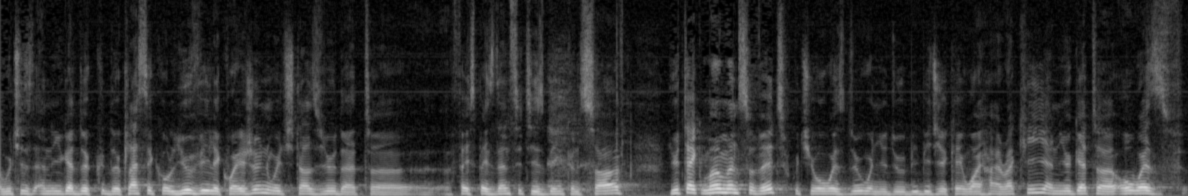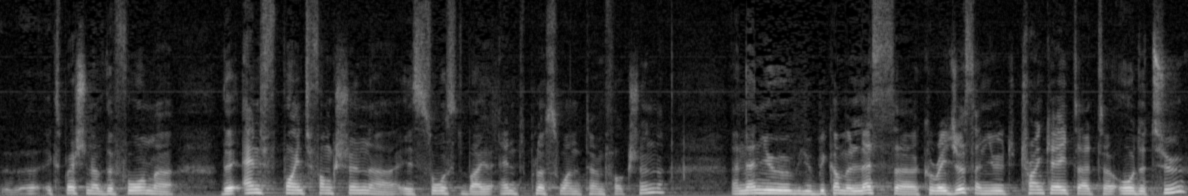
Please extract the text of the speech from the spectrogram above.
which is, and you get the, the classical Liouville equation, which tells you that phase space density is being conserved. You take moments of it, which you always do when you do BBGKY hierarchy, and you get always expression of the form the nth point function uh, is sourced by n plus one term function. And then you, you become a less uh, courageous and you truncate at uh, order two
